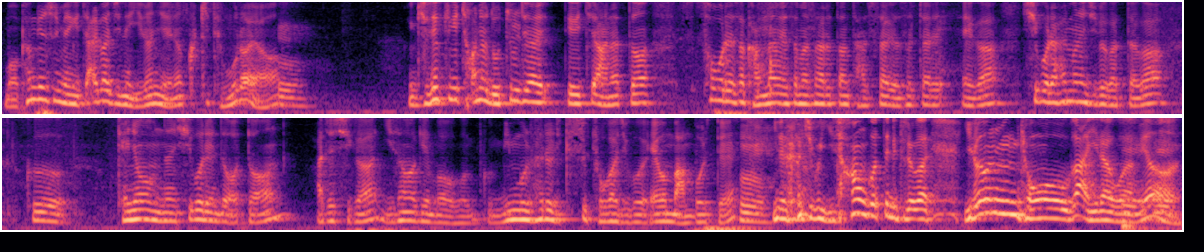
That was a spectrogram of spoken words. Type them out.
뭐 평균 수명이 짧아지는 이런 예는 극히 드물어요. 예. 기생충이 전혀 노출되어 있지 않았던 서울에서 강남에서만 살았던 다섯 살 여섯 살 애가 시골에 할머니 집에 갔다가 그 개념 없는 시골에 있는 어떤 아저씨가 이상하게 뭐 그 민물회를 이렇게 쓱 줘가지고 애 엄마 안 볼때 음. 이래가지고 이상한 것들이 들어가 이런 경우가 아니라고 하면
